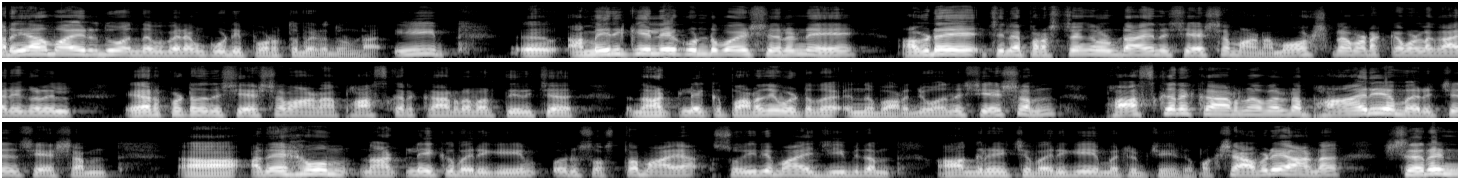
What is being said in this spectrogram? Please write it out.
അറിയാമായിരുന്നു എന്ന വിവരം കൂടി പുറത്തു വരുന്നുണ്ട്. ഈ അമേരിക്കയിലേക്ക് കൊണ്ടുപോയ ഷെറിനെ അവിടെ ചില പ്രശ്നങ്ങൾ ഉണ്ടായതിനു ശേഷമാണ് മോഷണമടക്കമുള്ള കാര്യങ്ങളിൽ ഏർപ്പെട്ടതിന് ശേഷമാണ് ഭാസ്കർ കാരണവർ തിരിച്ച് നാട്ടിലേക്ക് പറഞ്ഞു വിട്ടത് എന്ന് പറഞ്ഞു. അതിനുശേഷം ഭാസ്കര കാരണവരുടെ ഭാര്യ മരിച്ചതിന് ശേഷം അദ്ദേഹവും നാട്ടിലേക്ക് വരികയും ഒരു സ്വസ്ഥമായ സ്വൈര്യമായ ജീവിതം ആഗ്രഹിച്ച് വരികയും മറ്റും ചെയ്തു. പക്ഷേ അവിടെയാണ് ഷെറിൻ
